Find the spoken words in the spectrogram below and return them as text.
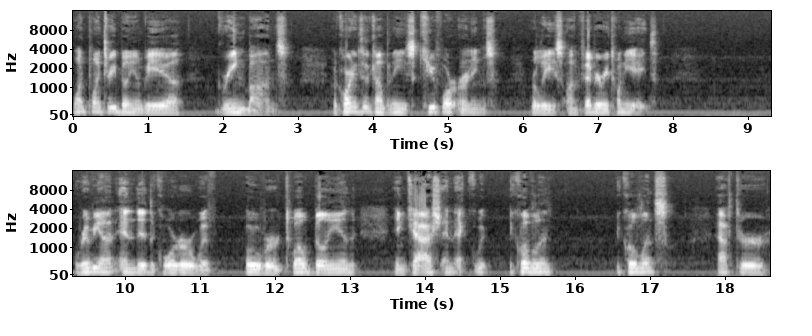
1.3 billion via green bonds. According to the company's Q4 earnings release on February 28th, Rivian ended the quarter with over 12 billion in cash and equi- equivalent equivalents after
